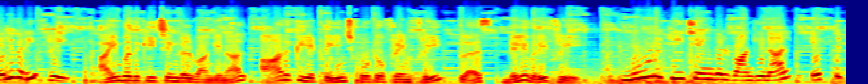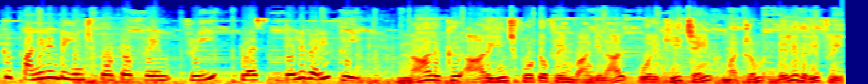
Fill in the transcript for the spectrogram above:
delivery free ஐம்பது கீச்சென்கள் வாங்கினால் ஆறுக்கு எட்டு inch photo frame free plus delivery free நூறு கீ செயின்கள் வாங்கினால் எட்டுக்கு பன்னிரண்டு inch photo frame free plus delivery free நாலுக்கு ஆறு இன்ச் போட்டோ ஃப்ரேம் வாங்கினால் ஒரு கீ செயின் மற்றும் டெலிவரி ஃப்ரீ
